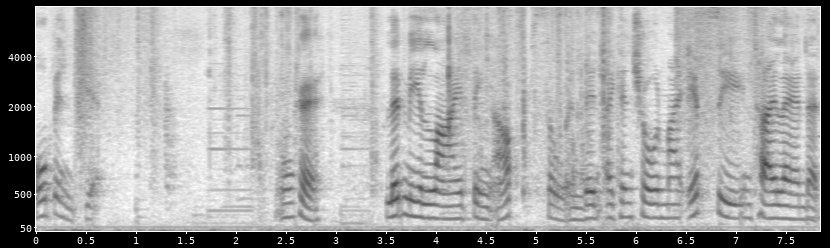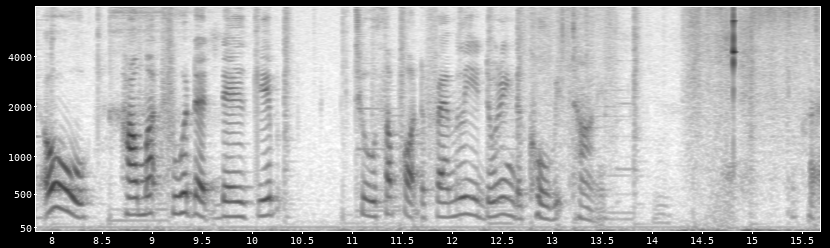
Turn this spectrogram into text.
open yet. Okay. Let me line thing up so and then I can show my FC in Thailand that oh how much food that they give to support the family during the COVID time. Okay.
